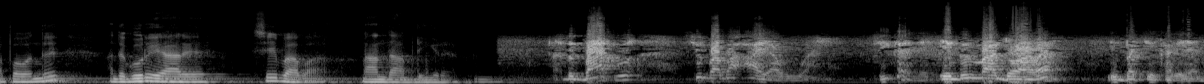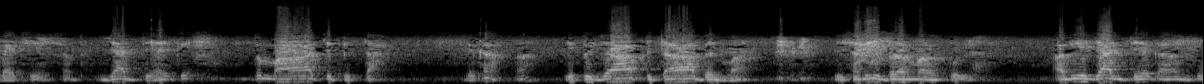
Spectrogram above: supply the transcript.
அப்போ வந்து அந்த குரு யார் ஸ்ரீபாபா நான் தான் அப்படிங்கிறார் अब बाप शिव बाबा आया हुआ है ठीक है ना ये ब्रह्मा द्वारा ये बच्चे खड़े हैं बैठे हैं सब जानते हैं कि तुम मात पिता देखा हा? ये प्रजा पिता ब्रह्मा ये सभी ब्रह्म कुल अब ये जानते हैं कि हमको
